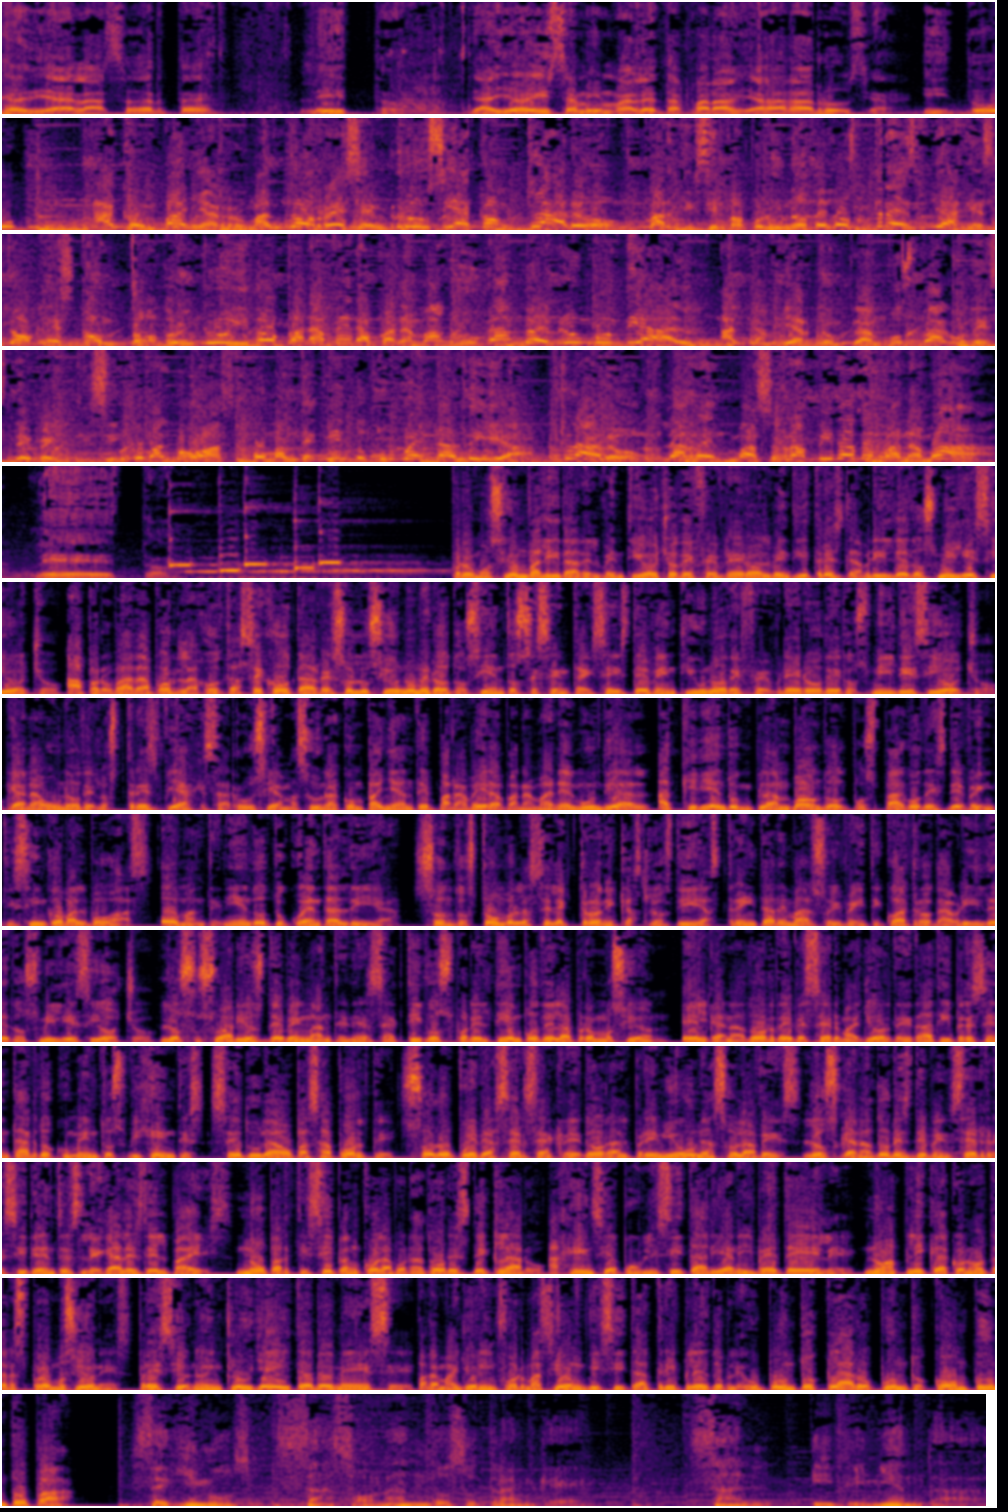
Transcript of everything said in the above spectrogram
Media de la suerte, listo. Ya yo hice mi maleta para viajar a Rusia. ¿Y tú? Acompaña a Román Torres en Rusia con Claro. Participa por uno de los tres viajes dobles con todo incluido para ver a Panamá jugando en un mundial. Al cambiarte un plan postpago desde 25 balboas o manteniendo tu cuenta al día. Claro, la red más rápida de Panamá. Listo. Promoción válida del 28 de febrero al 23 de abril de 2018. Aprobada por la JCJ Resolución número 266 de 21 de febrero de 2018. Gana uno de los tres viajes a Rusia más un acompañante para ver a Panamá en el Mundial, adquiriendo un plan bundle postpago desde 25 balboas o manteniendo tu cuenta al día. Son dos tómbolas electrónicas los días 30 de marzo y 24 de abril de 2018. Los usuarios deben mantenerse activos por el tiempo de la promoción. El ganador debe ser mayor de edad y presentar documentos vigentes, cédula o pasaporte. Solo puede hacerse acreedor al premio una sola vez. Los ganadores deben ser residentes legales del país. No participan colaboradores de Claro, agencia publicitaria ni BTL. No aplica con otras promociones. Precio no incluye ITBMS. Para mayor información visita www.claro.com.pa. Seguimos sazonando su tranque. Sal y pimienta.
